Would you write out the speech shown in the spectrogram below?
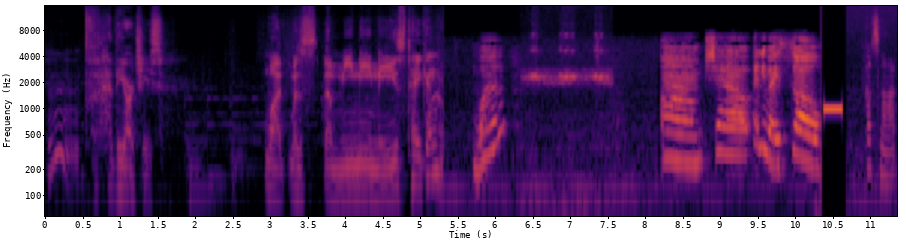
Hmm. The Archies. What, was the me me me's taken? What? Um, child. Anyway, so That's not.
